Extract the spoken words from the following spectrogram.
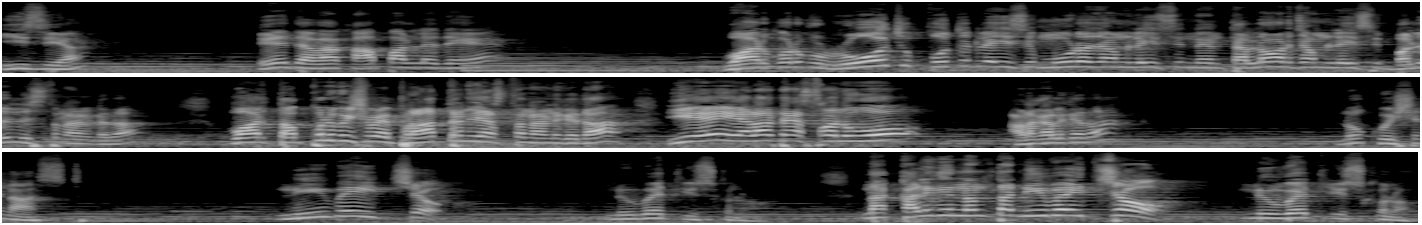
ఈజీయా? ఏదేవా కాపాడలేదే? వారి కొరకు రోజు పొద్దుట వేసి మూడో జాములు వేసి నేను తెల్లవారుజాములు వేసి బలులు ఇస్తున్నాను కదా. వారి తప్పుల విషయమై ప్రార్థన చేస్తున్నాను కదా. ఏ ఎలా తెస్తావు నువ్వు? అడగాలి కదా. నో క్వశ్చన్ ఆస్ట్ నీవే ఇచ్చావు నువ్వే తీసుకున్నావు. నాకు కలిగిందంతా నీవే ఇచ్చావు నువ్వే తీసుకున్నావు.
